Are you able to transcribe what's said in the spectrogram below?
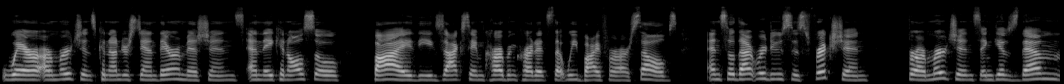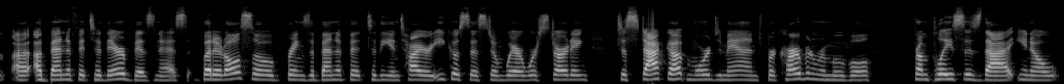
where our merchants can understand their emissions and they can also buy the exact same carbon credits that we buy for ourselves. And so that reduces friction for our merchants and gives them a, a, benefit to their business, but it also brings a benefit to the entire ecosystem where we're starting to stack up more demand for carbon removal from places that, you know,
